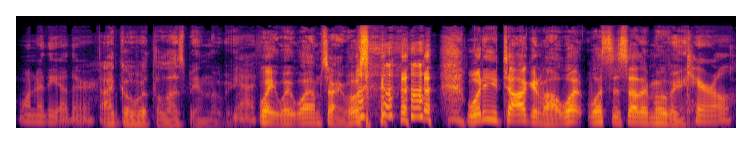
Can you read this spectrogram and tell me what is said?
one or the other. I'd go with the lesbian movie. Yeah, wait, wait, what? I'm sorry. What was What are you talking about? What what's this other movie? Carol.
